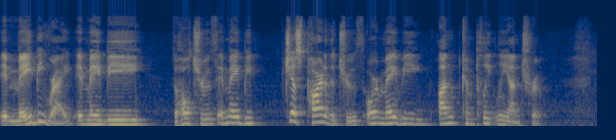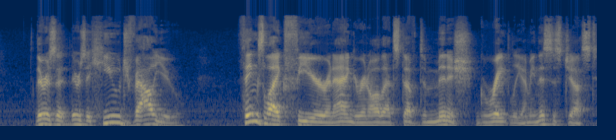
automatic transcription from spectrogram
It may be right, it may be the whole truth, it may be just part of the truth, or it may be un- completely untrue. There is a, there's a huge value things like fear and anger and all that stuff diminish greatly. I mean, this is just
